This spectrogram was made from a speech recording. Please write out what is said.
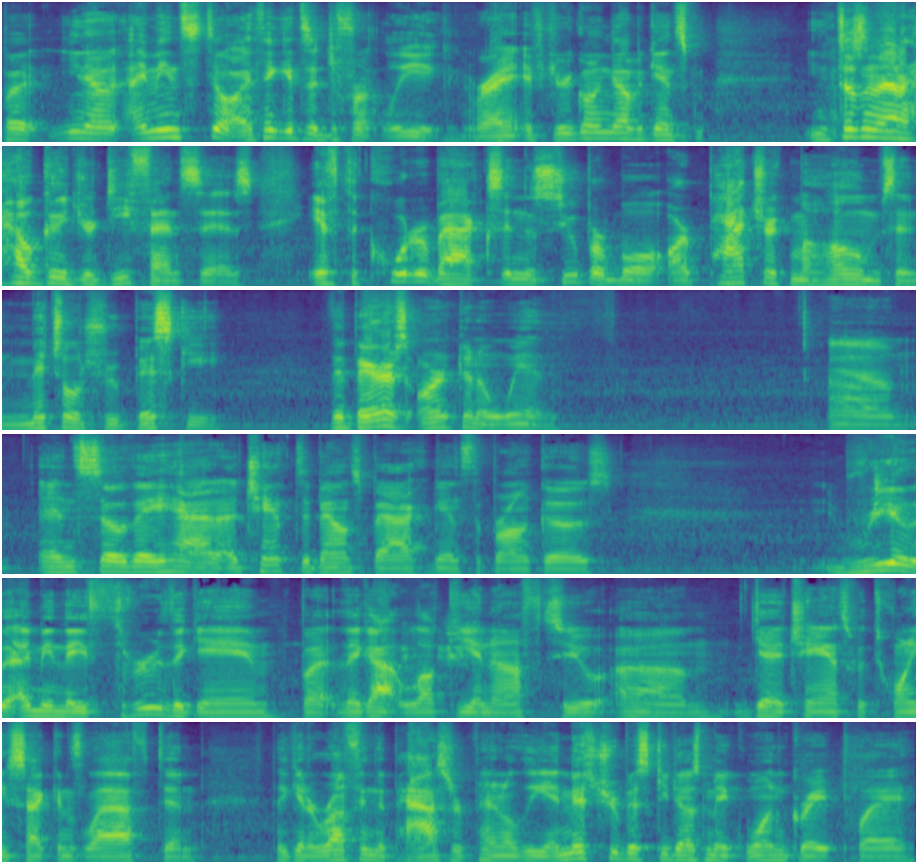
but you know, I mean, still, I think it's a different league, right? If you're going up against, it doesn't matter how good your defense is. If the quarterbacks in the Super Bowl are Patrick Mahomes and Mitchell Trubisky, the Bears aren't going to win. Um, and so they had a chance to bounce back against the Broncos. Really, I mean, they threw the game, but they got lucky enough to um, get a chance with 20 seconds left, and they get a roughing the passer penalty. And Mitch Trubisky does make one great play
